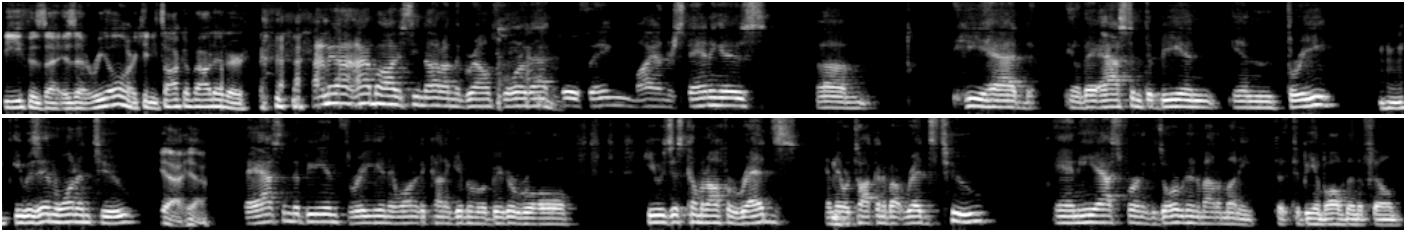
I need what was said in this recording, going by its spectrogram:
beef is that is that real, or can you talk about it? Or I mean, I, I'm obviously not on the ground floor of that whole thing. My understanding is um, he had, you know, they asked him to be in in three. Mhm. He was in one and two. yeah, yeah, They asked him to be in three, and they wanted to kind of give him a bigger role. He was just coming off of Reds, and they were talking about Reds two, and he asked for an exorbitant amount of money to, to be involved in the film.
